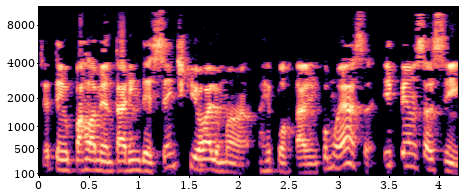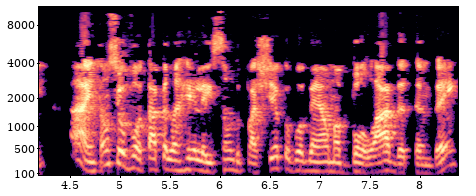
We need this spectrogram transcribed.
você tem o parlamentar indecente que olha uma reportagem como essa e pensa assim, ah, então se eu votar pela reeleição do Pacheco, eu vou ganhar uma bolada também?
